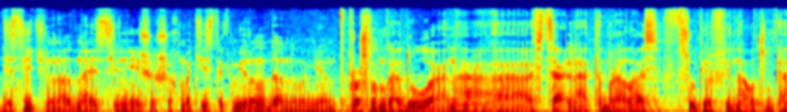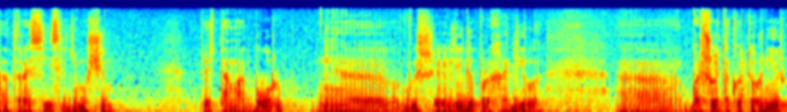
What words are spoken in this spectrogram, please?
действительно одна из сильнейших шахматисток мира на данный момент. В прошлом году она а, официально отобралась в суперфинал чемпионата России среди мужчин. То есть там отбор, э, высшая лига проходила, э, большой такой турнир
